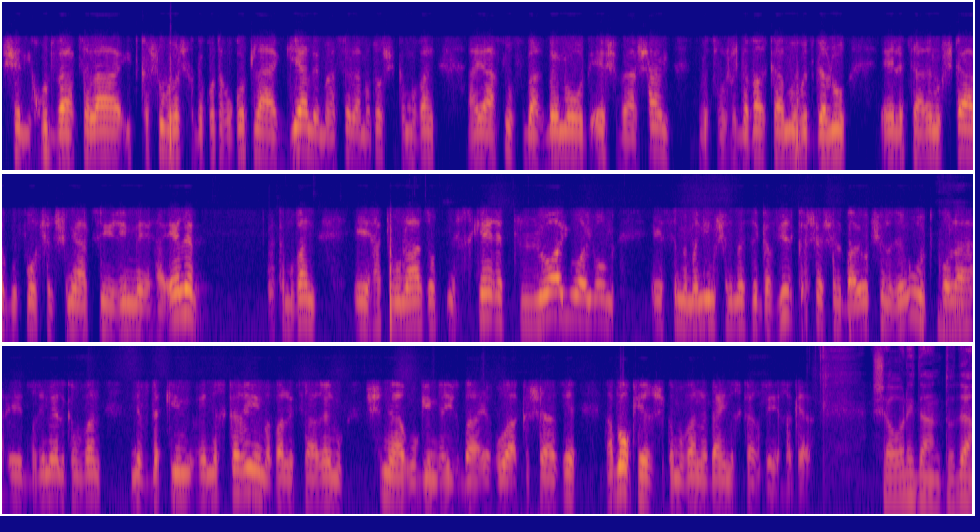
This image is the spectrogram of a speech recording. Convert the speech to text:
של איחוד והצלה התקשו במשך דקות ארוכות להגיע למעשה למטוס שכמובן היה אסוף בהרבה מאוד אש ועשן, ובסופו של דבר כאמור התגלו אה, לצערנו שתי הגופות של שני הצעירים אה, האלה. וכמובן אה, התמונה הזאת נחקרת, לא היו היום אה, סממנים של מזג אוויר קשה, של בעיות של רעות, כל הדברים האלה כמובן נבדקים ונחקרים, אבל לצערנו שני הרוגים יאיר באירוע הקשה הזה הבוקר, שכמובן עדיין נחקר ויחקר. שרון עידן, תודה.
